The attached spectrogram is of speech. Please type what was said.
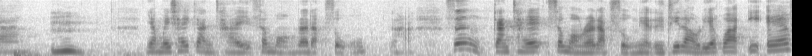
ล่างอืมยังไม่ใช่การใช้สมองระดับสูงนะคะซึ่งการใช้สมองระดับสูงเนี่ยหรือที่เราเรียกว่า EF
